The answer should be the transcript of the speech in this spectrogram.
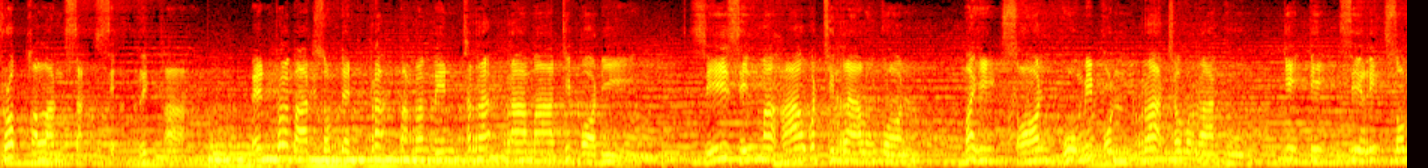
ครบพลังศักดิ์สิทธิ์ฤทธา เป็นพระบาทสมเด็จพระปรเมนทรรามาธิบดีศรีสินมหาวชิราลงกรณมหิสรภูมิพลราชวรางคูลกิติสิริสม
